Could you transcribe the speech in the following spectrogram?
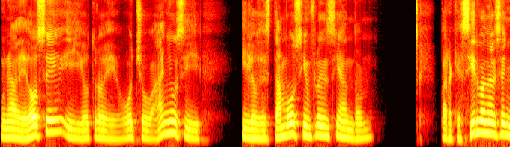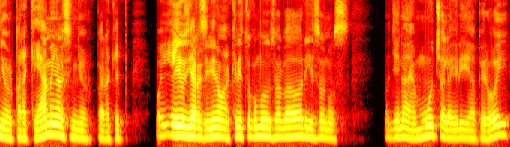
una de 12 y otro de 8 años y, y los estamos influenciando para que sirvan al Señor, para que amen al Señor, para que ellos ya recibieron a Cristo como su Salvador y eso nos, nos llena de mucha alegría, pero hoy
